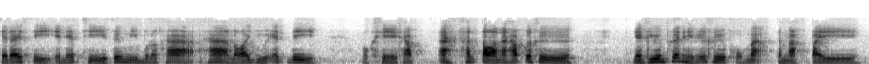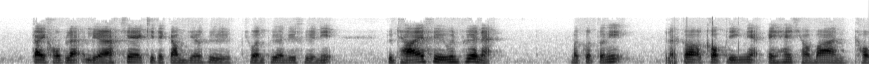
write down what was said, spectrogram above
จะได้ 4 NFT ซึ่งมีมูลค่า 500 USD โอเคครับ อะ ขั้นตอนนะครับก็คือ อย่างที่เพื่อนๆเห็นก็คือผมอะสมัครไปใกล้ครบแล้ว เหลือแค่กิจกรรมเดียวคือชวนเพื่อนก็คือนี้ สุดท้ายก็คือเพื่อนๆอะมากดตรงนี้ แล้วก็กรอบลิงก์เนี่ยไปให้ชาวบ้านเขา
